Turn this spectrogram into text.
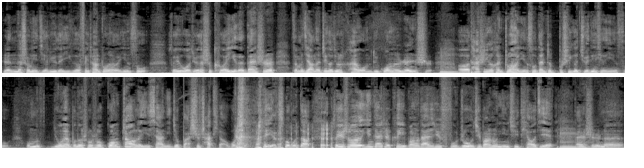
人的生理节律的一个非常重要的因素，所以我觉得是可以的。但是怎么讲呢？这个就是看我们对光的认识。嗯，呃，它是一个很重要的因素，但这不是一个决定性的因素。我们永远不能说说光照了一下你就把时差调过去，这也做不到。所以说，应该是可以帮助大家去辅助，去帮助您去调节。嗯但是呢。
